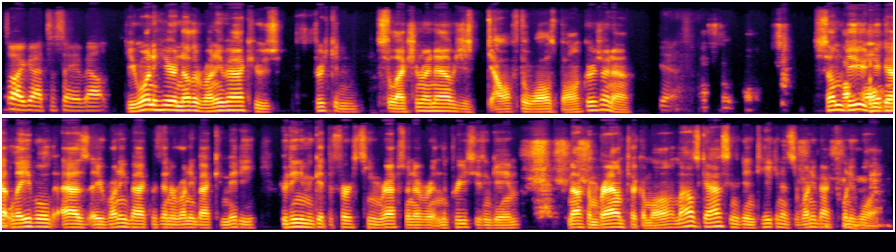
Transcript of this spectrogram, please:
That's all I got to say about Do you want to hear another running back whose freaking selection right now is just off the walls bonkers right now? yes. Off the wall. Some Off dude who got labeled as a running back within a running back committee who didn't even get the first team reps whenever in the preseason game. Malcolm Brown took them all. Myles Gaskins getting taken as a running back 21.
